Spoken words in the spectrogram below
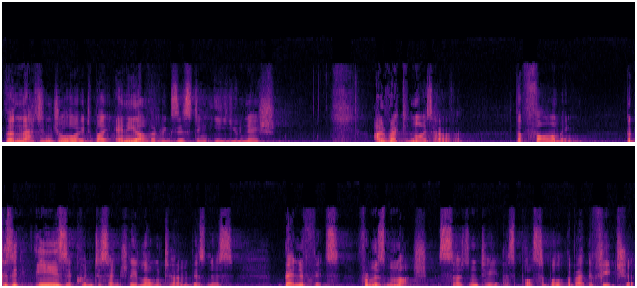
than that enjoyed by any other existing EU nation. I recognise, however, that farming, because it is a quintessentially long term business, benefits from as much certainty as possible about the future.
